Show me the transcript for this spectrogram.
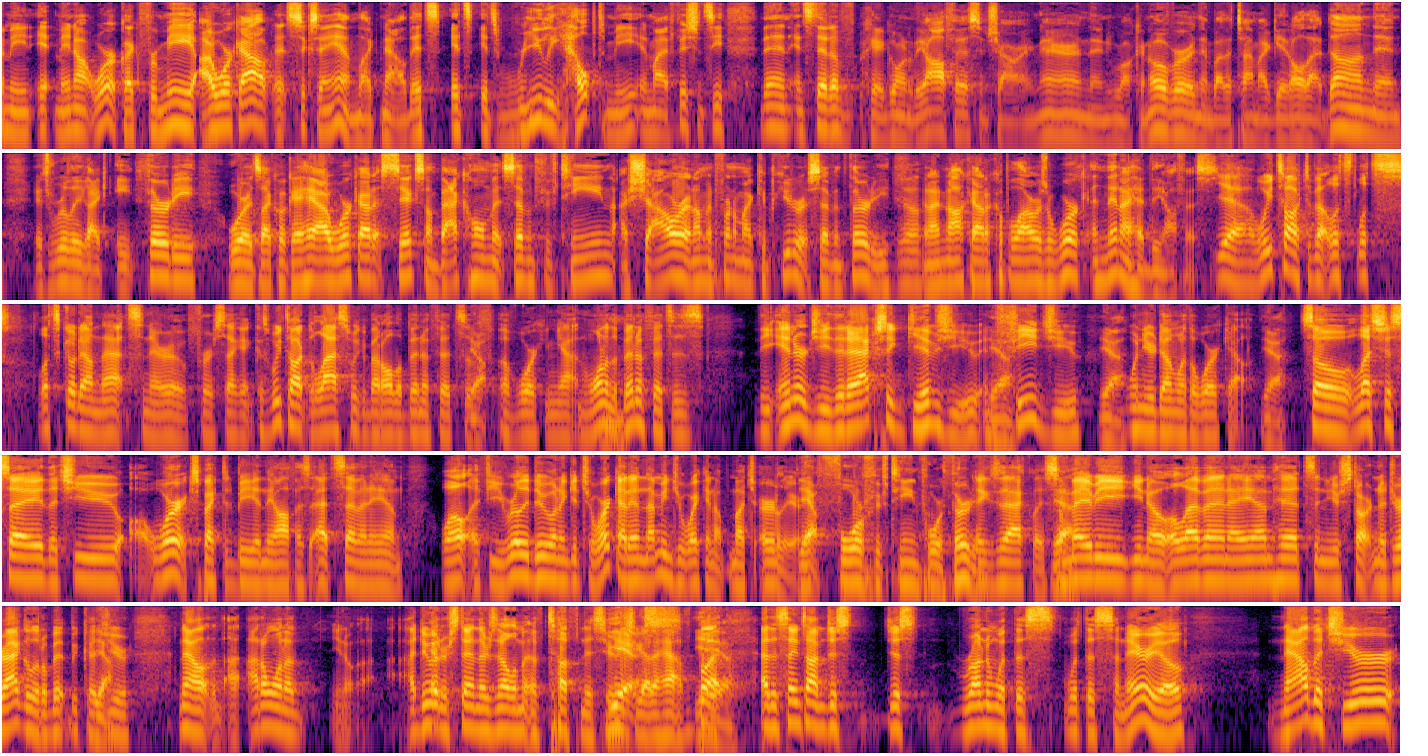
I mean, it may not work. Like for me, I work out at 6 a.m. Like now, it's it's it's really helped me in my efficiency. Then instead of okay going to the office and showering there, and then walking over, and then by the time I get all that done, then it's really like 8:30. Where it's like okay, hey, I work out at six. I'm back home at 7:15. I shower and I'm in front of my computer at 7:30, Yeah. and I knock out a couple hours of work, and then I head to the office. Yeah, we talked about let's let's let's go down that scenario for a second because we talked last week about all the benefits of, Yeah. Mm-hmm. of working out, and one of the benefits is the energy that it actually gives you and Yeah. feeds you Yeah. when you're done with a workout. Yeah. So let's just say that you were expected to be in the office at 7 a.m. Well, if you really do want to get your workout in, that means you're waking up much earlier. Yeah, 4:15, 4:30. Exactly. So Yeah. maybe you know 11 a.m. hits and you're starting to drag a little bit because you're now. I- don't want to. You know, I do understand there's an element of toughness here that you got to have, but at the same time, just just running with this with this scenario. Now that you're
